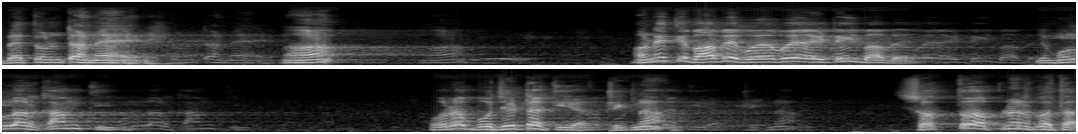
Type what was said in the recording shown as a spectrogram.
বেতনটা নেয়। অনেকে ভাবে, বয়ে বয়ে এটাই ভাবে যে মোল্লার কাম কি? ওরা বোঝেটা কি আর, ঠিক না? সত্য আপনার কথা।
